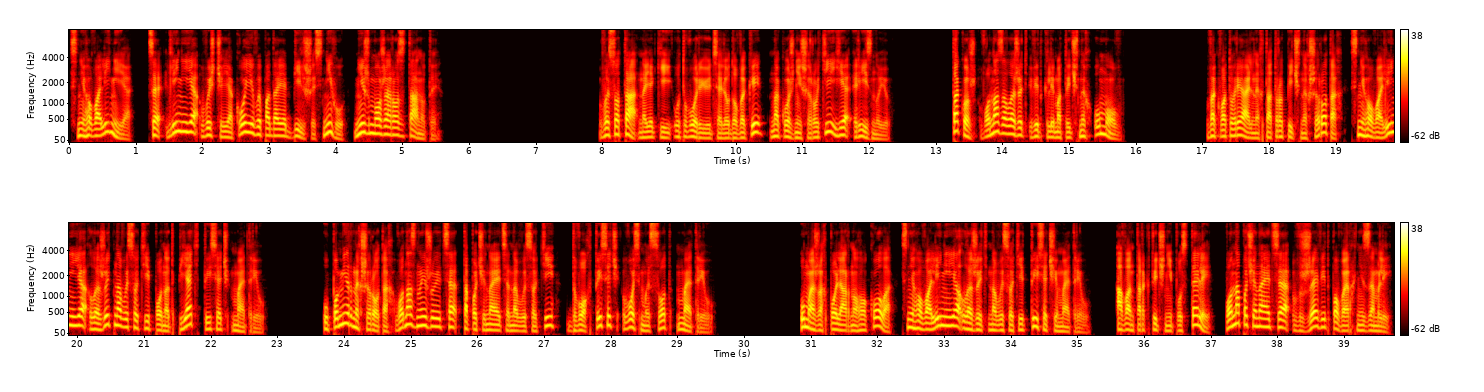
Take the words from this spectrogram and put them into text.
Снігова лінія це лінія, вище якої випадає більше снігу, ніж може розтанути. Висота, на якій утворюються льодовики, на кожній широті є різною. Також вона залежить від кліматичних умов. В екваторіальних та тропічних широтах снігова лінія лежить на висоті понад 5 тисяч метрів. У помірних широтах вона знижується та починається на висоті 2800 метрів. У межах полярного кола снігова лінія лежить на висоті тисячі метрів, а в антарктичній пустелі вона починається вже від поверхні Землі.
